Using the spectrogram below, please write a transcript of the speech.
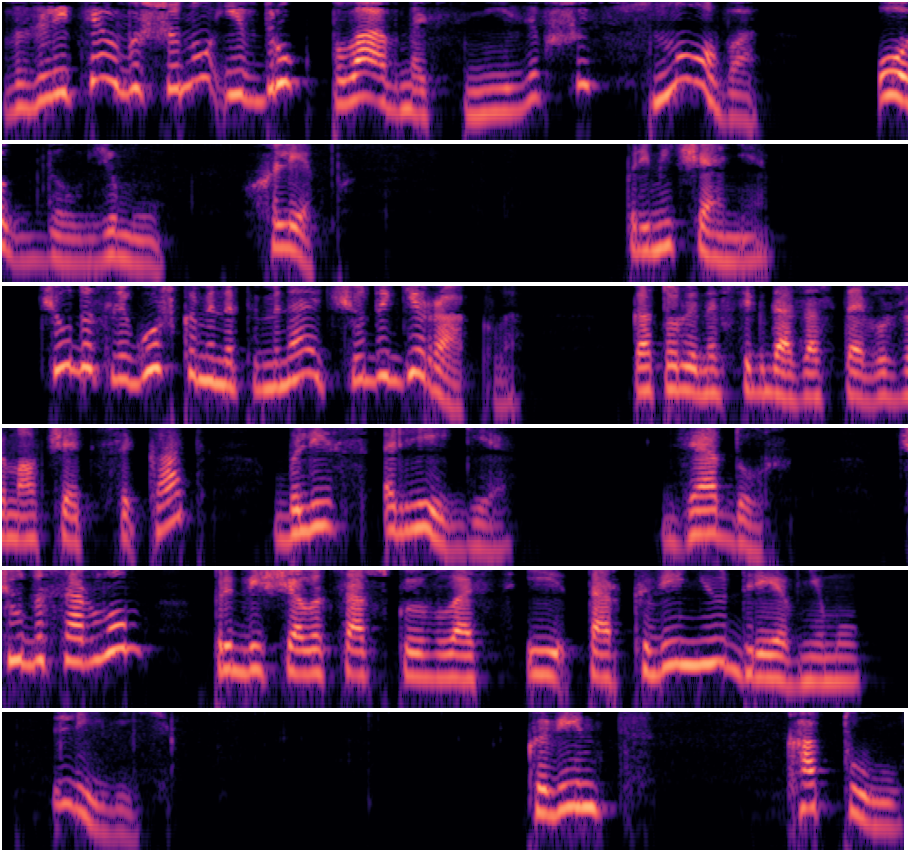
взлетел в вышину и вдруг, плавно снизившись, снова отдал ему хлеб. Примечание. Чудо с лягушками напоминает чудо Геракла, который навсегда заставил замолчать цикад близ Регия. Диодор. Чудо с орлом предвещала царскую власть и Тарквинию древнему, Ливий. Квинт Катул,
